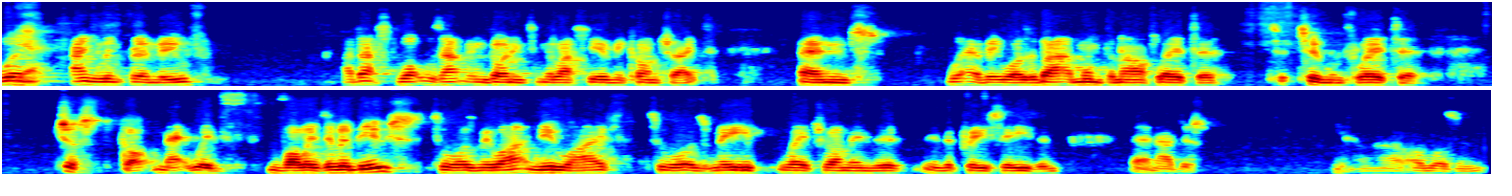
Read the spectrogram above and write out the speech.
weren't yeah. angling for a move. I'd asked what was happening going into my last year of my contract, and whatever it was, about a month and a half later, two months later, just got met with volleys of abuse towards my new wife, towards me later on in the in the pre-season, and I just, you know, I, I wasn't,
